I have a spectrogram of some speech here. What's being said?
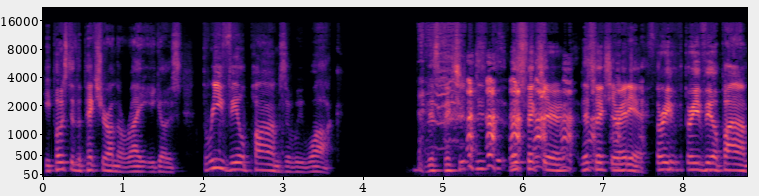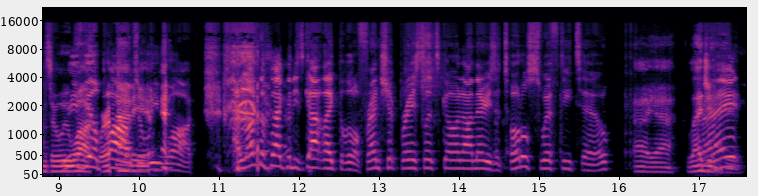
he posted the picture on the right. He goes three veal palms and we walk. This picture, this picture, this picture right here. Three three veal palms and we three walk. Veal We're palms and we walk. I love the fact that he's got like the little friendship bracelets going on there. He's a total Swifty too. Oh yeah, legend. Right?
